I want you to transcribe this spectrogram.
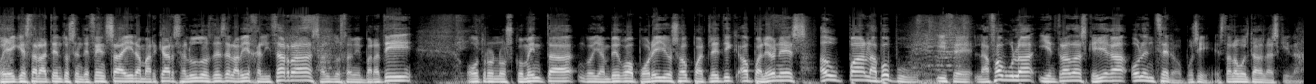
Hoy hay que estar atentos en defensa, ir a marcar saludos desde la vieja Lizarra, saludos también para ti. Otro nos comenta, Goyambego, a por ellos, Aupa Athletic, Aupa Leones, Aupa La Popu. Dice, la fábula y entradas que llega Olencero. Pues sí, está la vuelta de la esquina.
